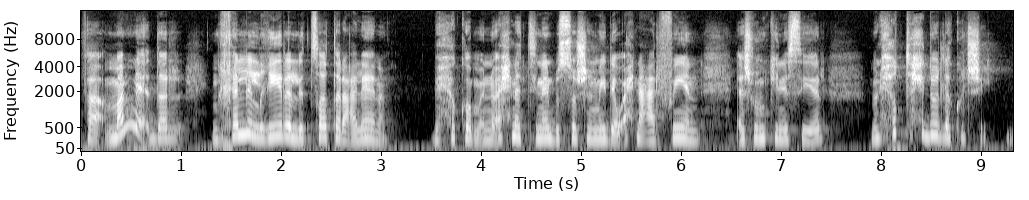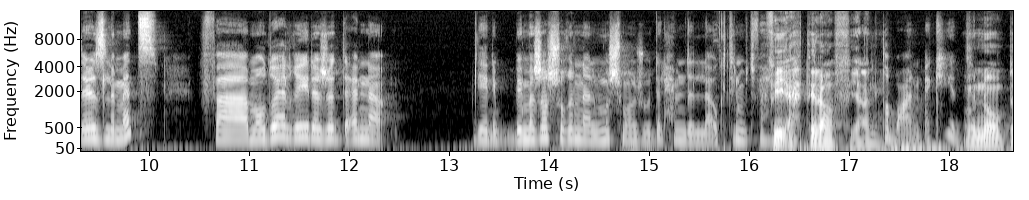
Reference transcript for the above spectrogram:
فما بنقدر نخلي الغيرة اللي تسيطر علينا بحكم إنه إحنا التنين بالسوشيال ميديا وإحنا عارفين إيش ممكن يصير. بنحط حدود لكل شيء. There's limits. فموضوع الغيرة جد عنا يعني بمجال شغلنا مش موجود الحمد لله وكتير متفاهمين. في احتراف يعني. طبعا أكيد. وانه ب...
